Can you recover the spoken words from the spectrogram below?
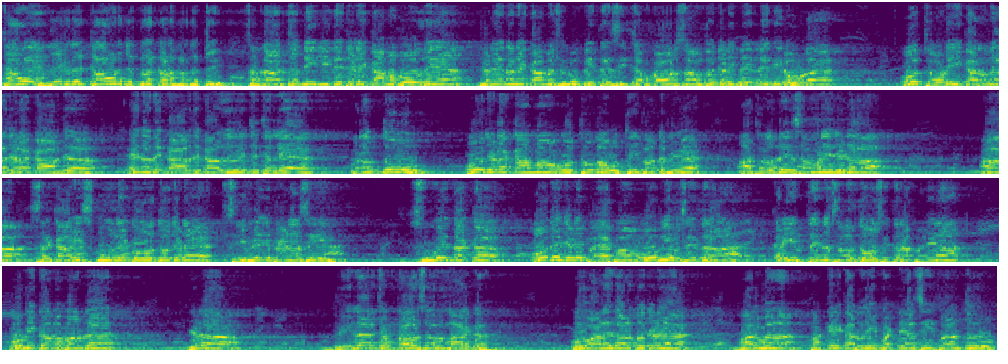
ਆਓ, ਦੇਖਦੇ ਕੌਣ ਜਿੱਤਦਾ ਕੌਣ ਹਾਰਦਾ। ਜੀ। ਸਰਦਾਰ ਚੰਨੀ ਜੀ ਦੇ ਜਿਹੜੇ ਕੰਮ ਬੋਲਦੇ ਆ, ਜਿਹੜੇ ਇਹਨਾਂ ਨੇ ਕੰਮ ਸ਼ੁਰੂ ਕੀਤੇ ਸੀ, ਚਮਕੌਰ ਸਾਹਿਬ ਤੋਂ ਜਿਹੜੀ ਮੇਲੇ ਦੀ ਰੋਡ ਹੈ ਉਹ ਚੌੜੀ ਕਰਨ ਦਾ ਜਿਹੜਾ ਕਾਰਜ, ਇਹਨਾਂ ਦੇ ਕਾਰਜਕਾਲ ਦੇ ਵਿੱਚ ਚੱਲਿਆ ਪਰੰਤੂ ਉਹ ਜਿਹੜਾ ਕੰਮ ਉੱਥੋਂ ਦਾ ਉੱਥੇ ਹੀ ਬੰਦ ਪਿਆ ਅਥਲ ਦੇ ਸਾਹਮਣੇ ਜਿਹੜਾ ਆ ਸਰਕਾਰੀ ਸਕੂਲ ਦੇ ਕੋਲ ਤੋਂ ਜਿਹੜਾ ਸੀਵਰੇਜ ਪੈਣਾ ਸੀ, ਸੂਏ ਤੱਕ ਉਹਦੇ ਜਿਹੜੇ ਪਾਈਪ ਆ, ਉਹ ਵੀ ਉਸੇ ਤਰ੍ਹਾਂ ਕਰੀਬ 3 ਸਾਲ ਤੋਂ ਉਸੇ ਤਰ੍ਹਾਂ ਪਏ ਆ। ਉਹ ਵੀ ਕੰਮ ਬੰਦ ਜਿਹੜਾ ਬੇਲਾ ਚੌਕੌਰ ਸਾਹਿਬ ਮਾਰਗ, ਉਹ ਆਲੇ ਦਾਲ ਤੋਂ ਜਿਹੜਾ ਬਰਮ ਪੱਕੇ ਕਰਨ ਲਈ ਪੱਟਿਆ ਸੀ, ਪਰੰਤੂ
